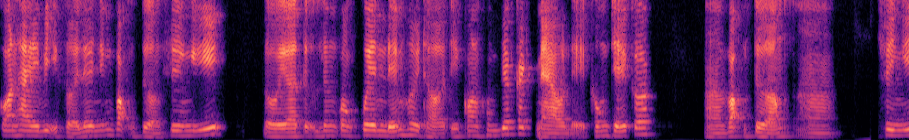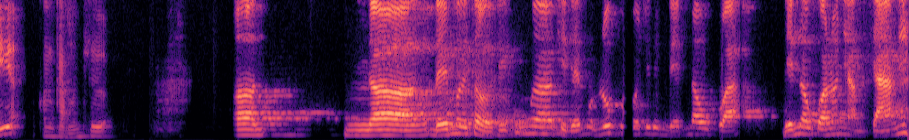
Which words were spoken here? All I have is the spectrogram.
con hay bị khởi lên những vọng tưởng suy nghĩ rồi à, tự dưng con quên đếm hơi thở thì con không biết cách nào để khống chế các à, vọng tưởng à, suy nghĩ con cảm ơn sư à, à, đếm hơi thở thì cũng ờ, chỉ đến một lúc thôi chứ đừng đến lâu quá. Đến lâu quá nó nhàm chán ấy.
